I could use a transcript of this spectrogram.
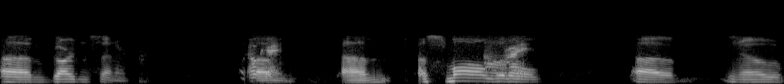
um, garden center. Okay. Um, um, a small All little, uh, you know,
